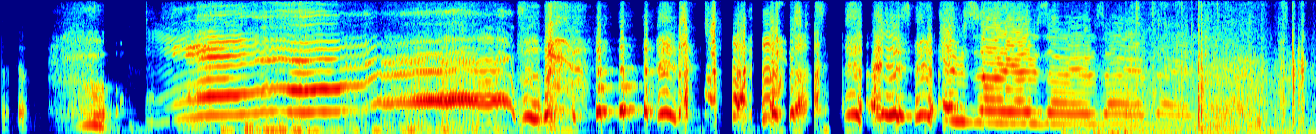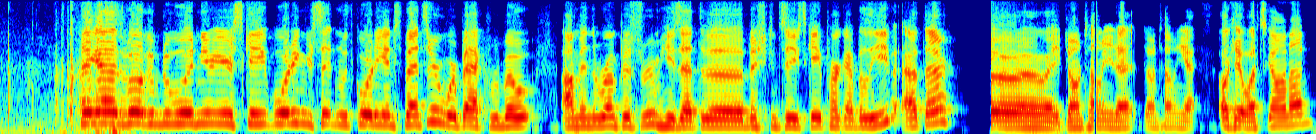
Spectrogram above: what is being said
I just, I'm sorry, I'm sorry, I'm sorry, I'm sorry, I'm sorry. Hey guys, welcome to Wood in Your Ear Skateboarding. You're sitting with Gordy and Spencer. We're back remote. I'm in the Rumpus room. He's at the Michigan City Skate Park, I believe, out there. Uh, wait, don't tell me that. Don't tell me yet. Okay, what's going on? All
